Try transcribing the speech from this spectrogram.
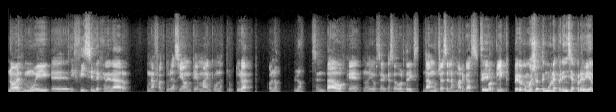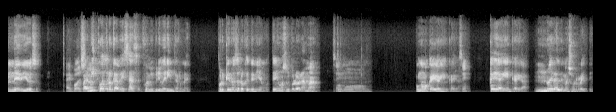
¿no es muy eh, difícil de generar una facturación que marque una estructura con los, los centavos que, no digo sea el caso de Vorterix, dan muchas veces las marcas Sí. por clic? Pero como yo tengo una experiencia previa en medios, Ahí para llevar. mí Cuatro Cabezas fue mi primer internet. Porque nosotros que teníamos, teníamos un programa Sí. como, pongamos caiga quien caiga. Sí. Caiga quien caiga. No era el de mayor rating.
